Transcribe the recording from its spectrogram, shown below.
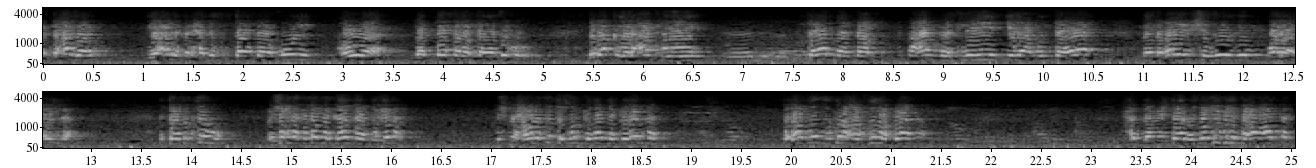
ابن حجر يعرف الحديث الثاني يقول هو ما اتصل سنده بنقل العدل تام الضبط عن مثله إلى منتهاه من غير شذوذ ولا علة. أنت هتكتبه مش إحنا كتبنا الكلام ده قبل كده؟ مش من حوالي ست شهور كتبنا الكلام ده؟ ثلاث أنتوا تكونوا حافظينه اخواتنا حتى مش ده مش ده كيف الامتحان حتى؟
